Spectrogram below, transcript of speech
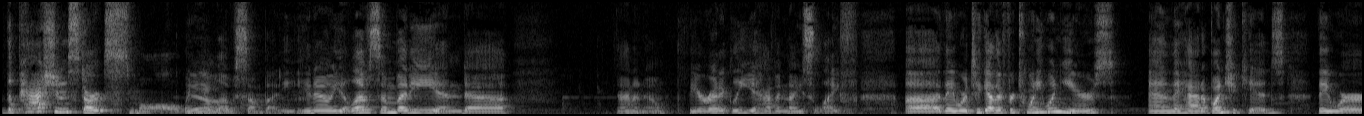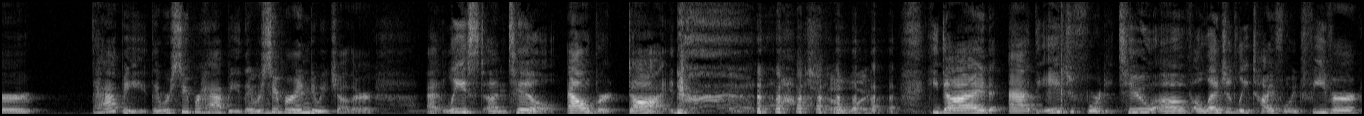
the passion starts small when you love somebody. You know, you love somebody, and uh, I don't know. Theoretically, you have a nice life. Uh, they were together for 21 years, and they had a bunch of kids. They were happy. They were super happy. They were super into each other, at least until Albert died. oh boy. He died at the age of 42 of allegedly typhoid fever,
